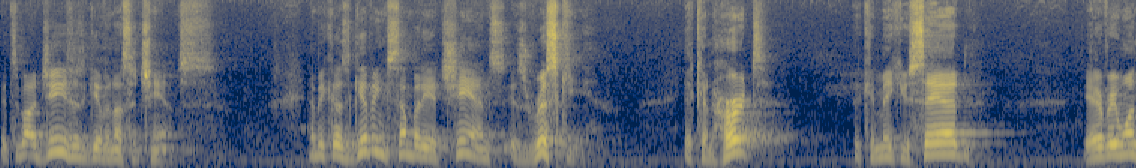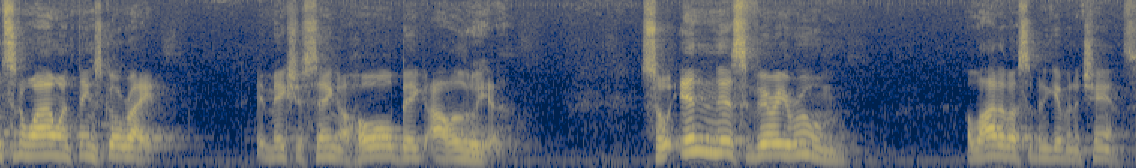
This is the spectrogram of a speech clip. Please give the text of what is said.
It's about Jesus giving us a chance. And because giving somebody a chance is risky, it can hurt, it can make you sad. Every once in a while, when things go right, it makes you sing a whole big hallelujah. So, in this very room, a lot of us have been given a chance.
